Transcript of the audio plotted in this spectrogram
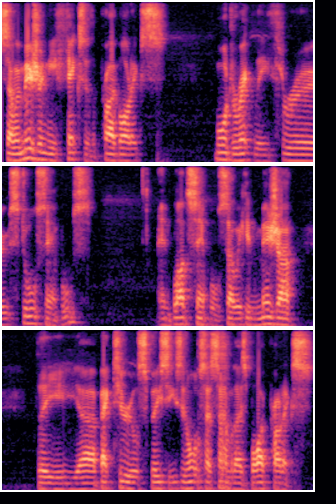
So we're measuring the effects of the probiotics more directly through stool samples and blood samples so we can measure the uh, bacterial species and also some of those byproducts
